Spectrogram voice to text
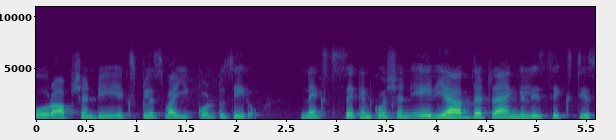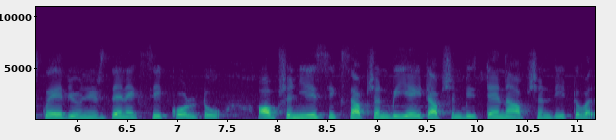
4. Option D, x plus y equal to 0. Next, second question, area of the triangle is 60 square units, then x equal to option A 6, option B 8, option B 10, option D 12.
